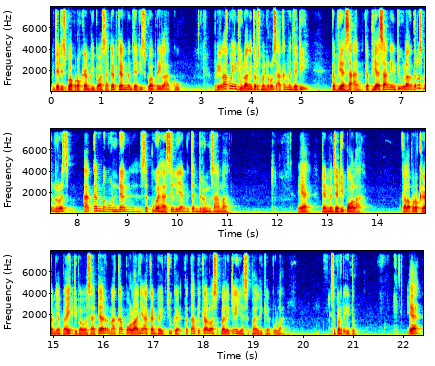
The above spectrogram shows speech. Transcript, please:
menjadi sebuah program di bawah sadar dan menjadi sebuah perilaku. Perilaku yang diulangi terus-menerus akan menjadi kebiasaan. Kebiasaan yang diulang terus-menerus akan mengundang sebuah hasil yang cenderung sama ya dan menjadi pola. Kalau programnya baik di bawah sadar, maka polanya akan baik juga. Tetapi kalau sebaliknya ya sebaliknya pula. Seperti itu. Ya,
